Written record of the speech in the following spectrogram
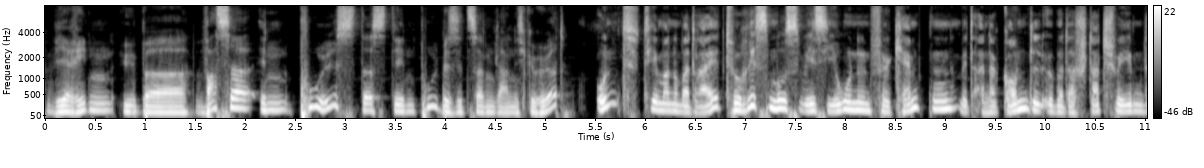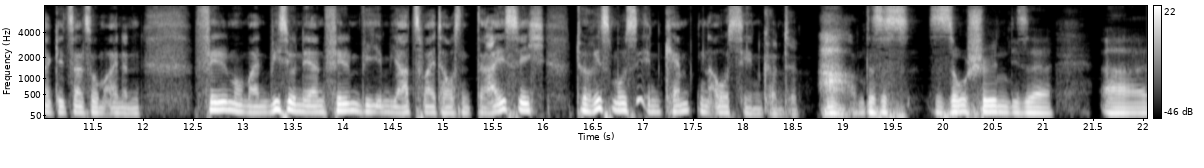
wir reden über Wasser in Pools, das den Poolbesitzern gar nicht gehört. Und Thema Nummer drei, Tourismusvisionen für Kempten mit einer Gondel über der Stadt schweben. Da geht es also um einen Film, um einen visionären Film, wie im Jahr 2030 Tourismus in Kempten aussehen könnte. Ha, und das ist so schön, diese äh,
